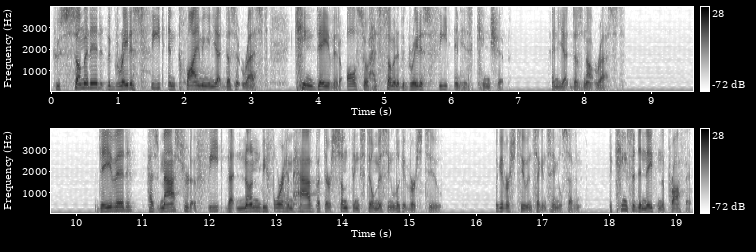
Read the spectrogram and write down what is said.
who summited the greatest feat in climbing and yet doesn't rest, King David also has summited the greatest feat in his kingship and yet does not rest. David has mastered a feat that none before him have, but there's something still missing. Look at verse 2. Look at verse 2 in 2 Samuel 7. The king said to Nathan the prophet,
